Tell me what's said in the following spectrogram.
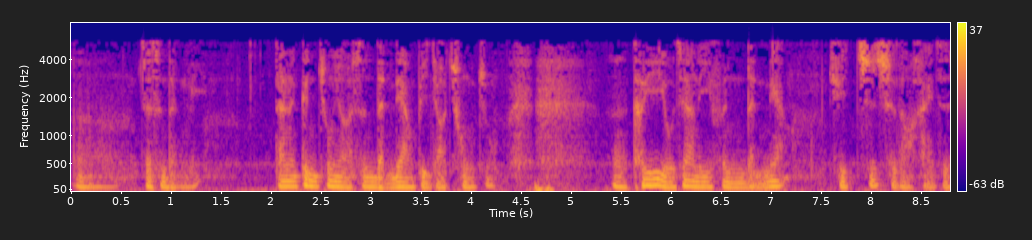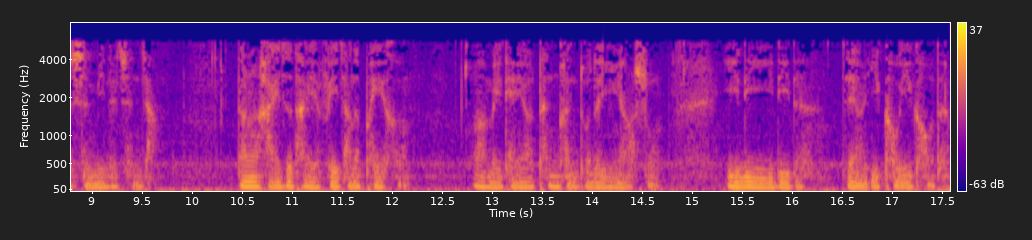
嗯，这是能力，当然更重要是能量比较充足。嗯，可以有这样的一份能量去支持到孩子生命的成长。当然，孩子他也非常的配合啊，每天要吞很多的营养素，一粒一粒的这样一口一口的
